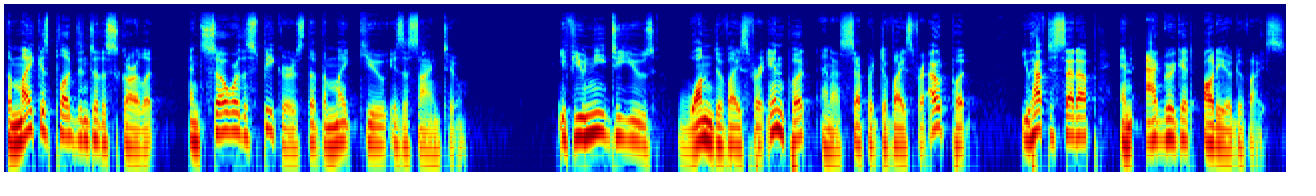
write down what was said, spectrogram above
the mic is plugged into the Scarlett, and so are the speakers that the mic cue is assigned to. If you need to use one device for input and a separate device for output, you have to set up an aggregate audio device.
